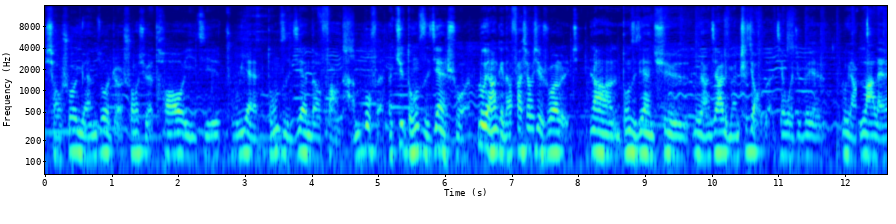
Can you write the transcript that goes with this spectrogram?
小说原作者双雪涛以及主演董子健的访谈部分。据董子健说，陆阳给他发消息说让董子健去陆阳家里面吃饺子，结果就被陆阳拉来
